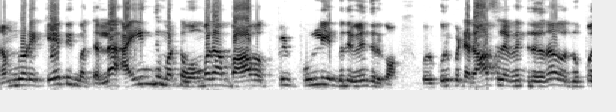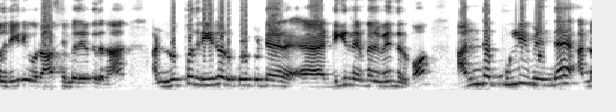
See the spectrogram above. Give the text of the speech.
நம்மளுடைய கேபி மெத்தட்ல ஐந்து மற்றும் ஒன்பதாம் பாவ புள்ளி என்பது விழுந்திருக்கும். ஒரு குறிப்பிட்ட ராசில விழுந்திருக்குதுன்னா ஒரு முப்பது டிகிரி ஒரு ராசி என்பது இருக்குதுன்னா அந்த முப்பது டிகிரி ஒரு குறிப்பிட்ட டிகிரி என்பது விழுந்திருக்கும். அந்த புள்ளி விழுந்த அந்த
